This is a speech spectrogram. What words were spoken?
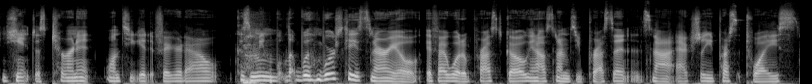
You can't just turn it once you get it figured out. Because I mean, worst case scenario, if I would have pressed go, you know, sometimes you press it and it's not actually you press it twice,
